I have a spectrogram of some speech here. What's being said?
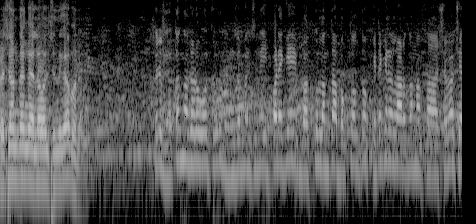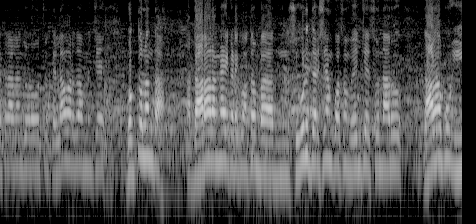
ప్రశాంతంగా వెళ్ళవలసిందిగా మనవి. సరే మొత్తంగా చూడవచ్చు సంబంధించింది సంబంధించిన ఇప్పటికే భక్తులంతా భక్తులతో కిటకిటలాడుతున్న శివక్షేత్రాలను చూడవచ్చు. తెల్లవారుజాము నుంచే భక్తులంతా ధారాళంగా ఇక్కడికి మొత్తం శివుని శివుడి దర్శనం కోసం వేయించేస్తున్నారు దాదాపు ఈ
